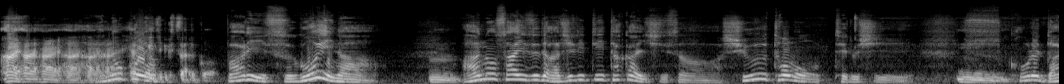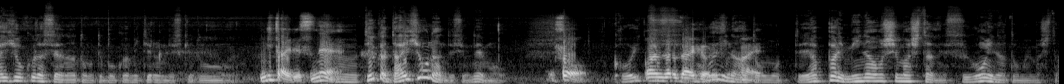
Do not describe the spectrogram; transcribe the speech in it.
はいはいはいはいはいあのはい子や190いくつある子。バリーすごいなうん、あのサイズでアジリティ高いしさシュートも持ってるしうん、これ代表クラスやなと思って僕は見てるんですけど、みたいですね、うん、っていうか代表なんですよねもう。そう。こいつす。ごいなと思って、やっぱり見直しましたね。すごいなと思いました。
